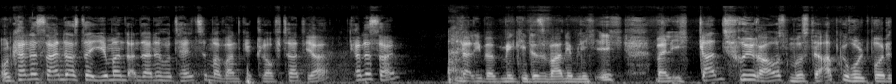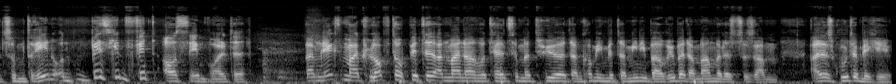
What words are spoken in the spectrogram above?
Und kann es sein, dass da jemand an deine Hotelzimmerwand geklopft hat? Ja? Kann das sein? Ja, lieber Micky, das war nämlich ich, weil ich ganz früh raus musste, abgeholt wurde zum Drehen und ein bisschen fit aussehen wollte. Beim nächsten Mal klopft doch bitte an meiner Hotelzimmertür, dann komme ich mit der Minibar rüber, dann machen wir das zusammen. Alles Gute, Michi.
